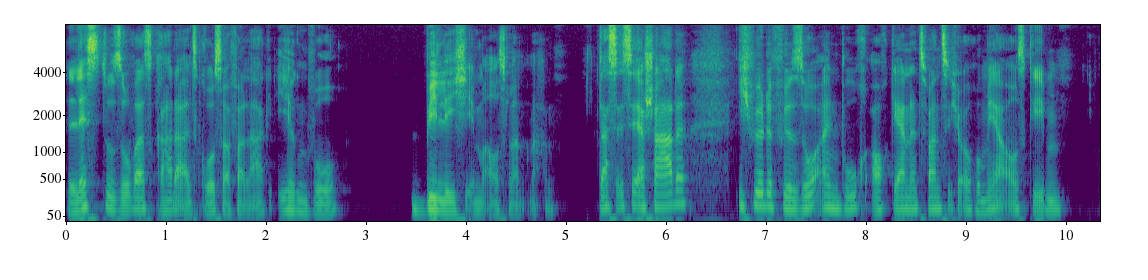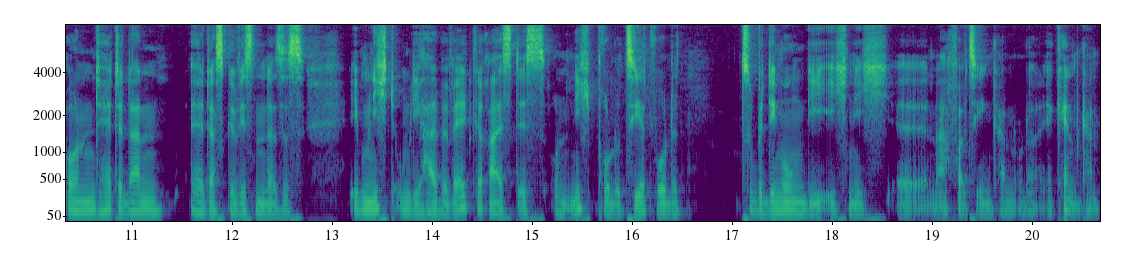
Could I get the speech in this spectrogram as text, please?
lässt du sowas gerade als großer Verlag irgendwo billig im Ausland machen. Das ist sehr schade. Ich würde für so ein Buch auch gerne 20 Euro mehr ausgeben und hätte dann äh, das Gewissen, dass es eben nicht um die halbe Welt gereist ist und nicht produziert wurde zu Bedingungen, die ich nicht äh, nachvollziehen kann oder erkennen kann.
